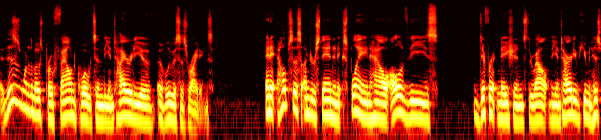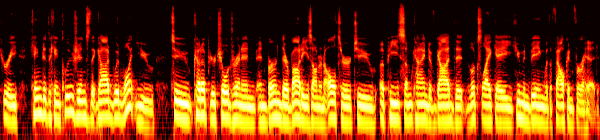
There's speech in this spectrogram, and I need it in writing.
This is one of the most profound quotes in the entirety of, of Lewis's writings. And it helps us understand and explain how all of these different nations throughout the entirety of human history came to the conclusions that God would want you to cut up your children and, and burn their bodies on an altar to appease some kind of god that looks like a human being with a falcon for a head.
